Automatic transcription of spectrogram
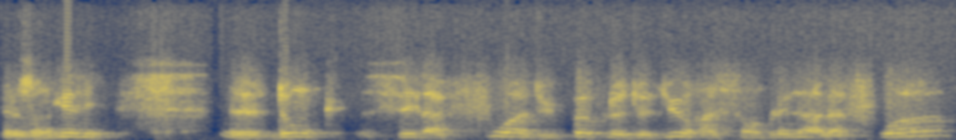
elles ont guéri. Euh, donc, c'est la foi du peuple de Dieu rassemblée là. La foi,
